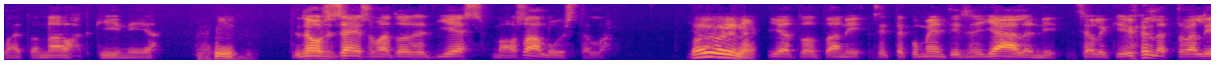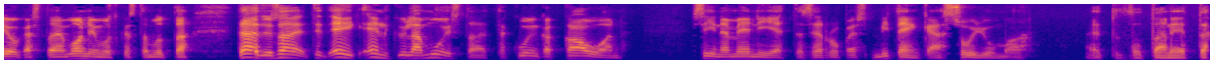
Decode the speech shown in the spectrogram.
laitoin nauhat kiinni ja mm. nousin seisomaan ja totesin, että jes, mä osaan luistella. No joo, ja, ja tota, niin, sitten kun mentiin sinne jäälle, niin se olikin yllättävän liukasta ja monimutkaista, mutta täytyy sanoa, että ei, en kyllä muista, että kuinka kauan siinä meni, että se rupesi mitenkään sujumaan. Että, tota, niin, että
